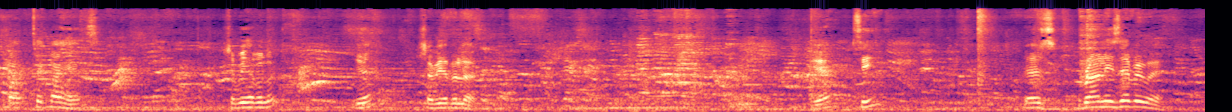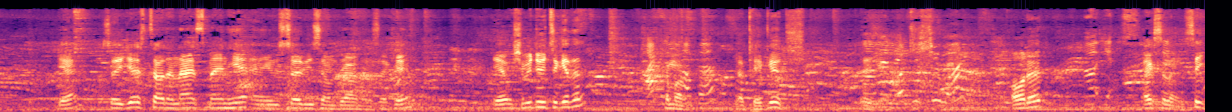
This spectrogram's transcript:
Come on, take my hands. Shall we have a look? Yeah? Shall we have a look? Yeah? See? There's brownies everywhere. Yeah? So you just tell the nice man here and he'll serve you some brownies, okay? Yeah, should we do it together? Come on. Okay, good. There you go. What does she want? Ordered? Uh, yes. Excellent. Seat.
